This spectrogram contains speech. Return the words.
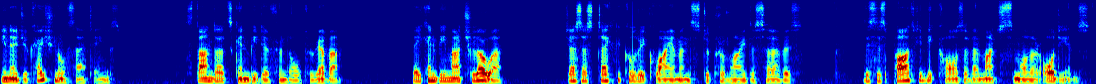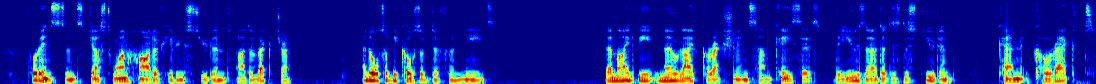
In educational settings, standards can be different altogether. They can be much lower, just as technical requirements to provide the service. This is partly because of a much smaller audience, for instance just one hard of hearing student at a lecture, and also because of different needs. There might be no live correction in some cases. The user, that is the student, can correct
